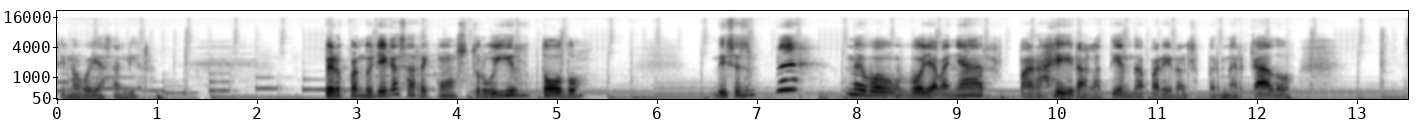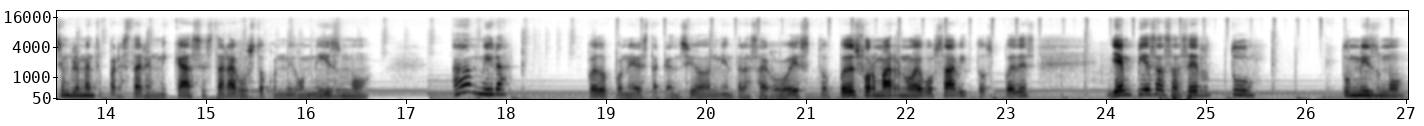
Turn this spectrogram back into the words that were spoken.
si no voy a salir? Pero cuando llegas a reconstruir todo, dices, eh, me voy a bañar para ir a la tienda, para ir al supermercado, simplemente para estar en mi casa, estar a gusto conmigo mismo. Ah, mira, puedo poner esta canción mientras hago esto. Puedes formar nuevos hábitos, puedes... Ya empiezas a ser tú, tú mismo,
